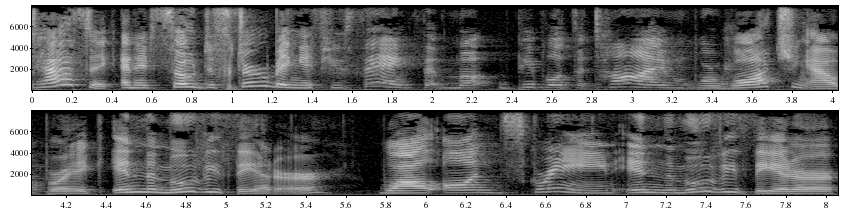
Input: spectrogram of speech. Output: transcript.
Fantastic and it's so disturbing if you think that mo- people at the time were watching outbreak in the movie theater while on screen in the movie theater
